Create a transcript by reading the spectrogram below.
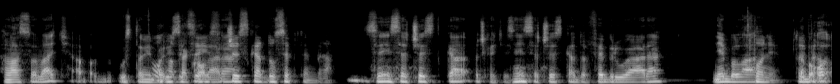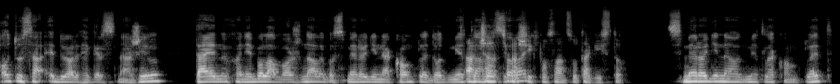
hlasovať, alebo ústavy no, Borisa Kolára. 76 do septembra. 76, počkajte, 76 do februára nebola, to nie, to lebo o, o tu sa Eduard Heger snažil, tá jednoducho nebola možná, lebo sme rodina komplet odmietla A časť vašich poslancov takisto. Sme rodina odmietla komplet,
